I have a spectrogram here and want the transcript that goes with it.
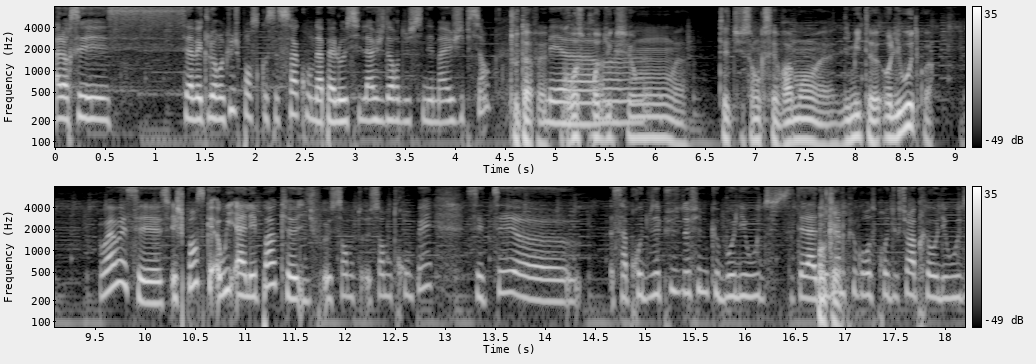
alors c'est c'est avec le recul je pense que c'est ça qu'on appelle aussi l'âge d'or du cinéma égyptien Tout à fait. Mais, Grosse euh, production. tu sens que c'est vraiment limite Hollywood, quoi. Ouais, ouais, c'est. Et je pense que, oui, à l'époque, euh, il faut- sans, me- sans me tromper, c'était. euh, ça produisait plus de films que Bollywood. C'était la deuxième plus grosse production après Hollywood,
